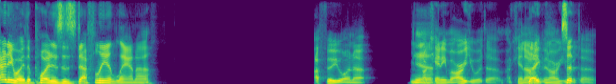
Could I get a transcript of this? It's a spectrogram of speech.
Anyway, the point is, it's definitely Atlanta. I feel you on that. Yeah, I Yeah. can't even argue with that. I cannot Like, even argue so- with that.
